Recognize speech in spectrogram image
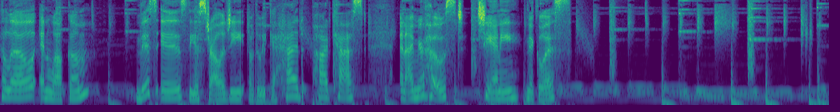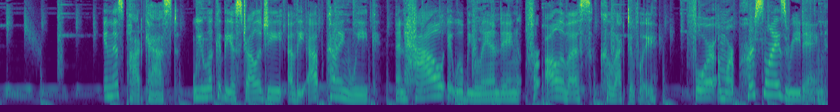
Hello and welcome. This is the Astrology of the Week Ahead podcast, and I'm your host, Chani Nicholas. In this podcast, we look at the astrology of the upcoming week and how it will be landing for all of us collectively. For a more personalized reading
